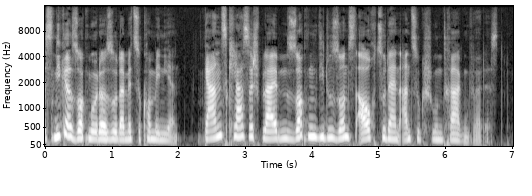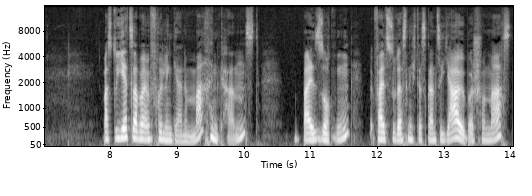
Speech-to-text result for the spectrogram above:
Sneakersocken oder so damit zu kombinieren. Ganz klassisch bleiben Socken, die du sonst auch zu deinen Anzugsschuhen tragen würdest. Was du jetzt aber im Frühling gerne machen kannst, bei Socken, falls du das nicht das ganze Jahr über schon machst,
